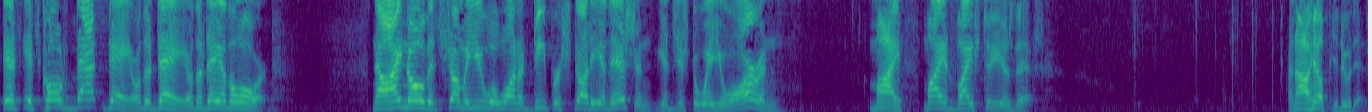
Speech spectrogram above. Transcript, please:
It, it's called that day or the day or the day of the Lord. Now, I know that some of you will want a deeper study of this, and you're just the way you are. And my, my advice to you is this, and I'll help you do this.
